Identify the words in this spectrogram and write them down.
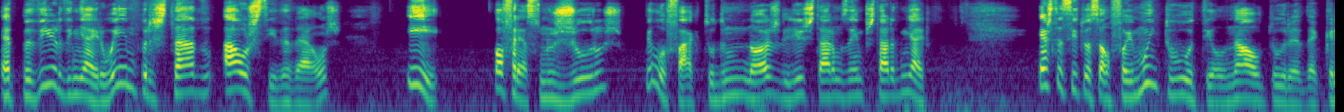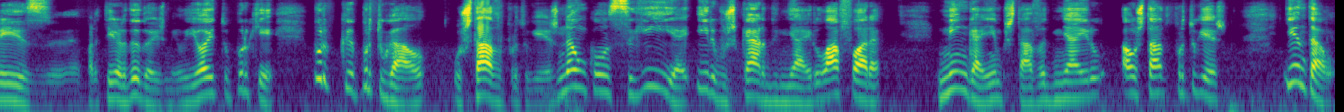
a pedir dinheiro emprestado aos cidadãos e oferece-nos juros pelo facto de nós lhe estarmos a emprestar dinheiro. Esta situação foi muito útil na altura da crise, a partir de 2008. Porquê? Porque Portugal, o Estado português, não conseguia ir buscar dinheiro lá fora. Ninguém emprestava dinheiro ao Estado português. E então,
